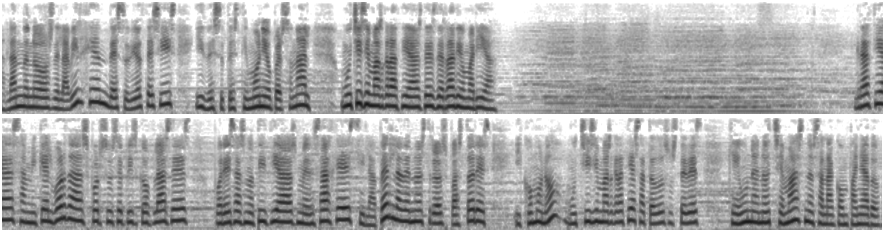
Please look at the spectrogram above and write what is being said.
hablándonos de la Virgen, de su diócesis y de su testimonio personal. Muchísimas gracias desde Radio María. Gracias a Miquel Bordas por sus episcoplases, por esas noticias, mensajes y la perla de nuestros pastores. Y cómo no, muchísimas gracias a todos ustedes que una noche más nos han acompañado.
